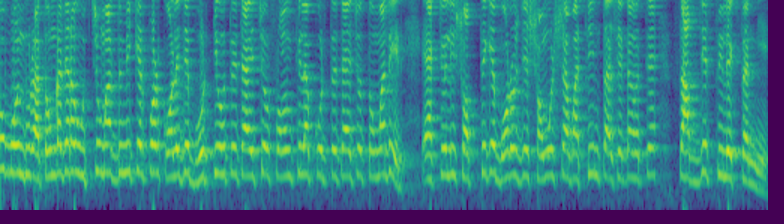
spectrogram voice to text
প্রিয় বন্ধুরা, তোমরা যারা উচ্চ মাধ্যমিকের পর কলেজে ভর্তি হতে চাইছো ফর্ম ফিল করতে চাইছো, তোমাদের অ্যাকচুয়ালি সব থেকে বড় যে সমস্যা বা চিন্তা সেটা হচ্ছে সাবজেক্ট সিলেকশন নিয়ে।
